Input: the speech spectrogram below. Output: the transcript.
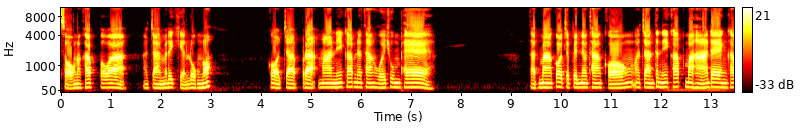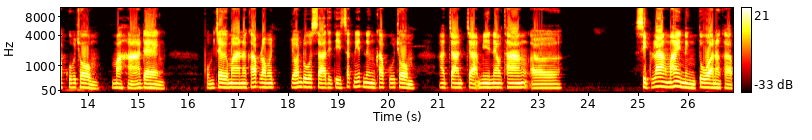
82 นะครับ เพราะว่าอาจารย์ไม่ได้เขียนลงเนาะ ก็จะประมาณนี้ครับแนวทางหวยชุมแพถัดมาก็จะเป็นแนวทางของอาจารย์ท่านนี้ครับ มหาแดงครับคุณผู้ชม มหาแดง ผมเจอมานะครับ เรามาย้อนดูสถิติสักนิดหนึ่งครับคุณผู้ชม อาจารย์จะมีแนวทางเอ่อสิบล่างมาให้หนึ่งตัวนะครับ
